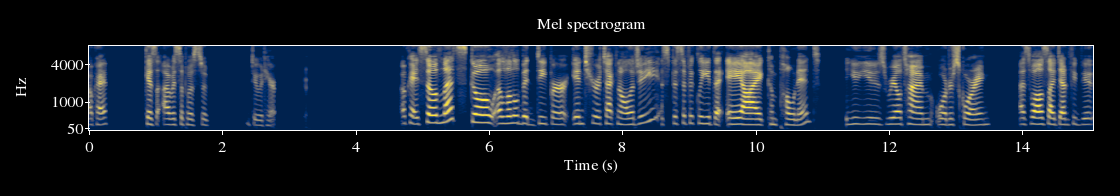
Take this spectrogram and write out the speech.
Okay. Because I was supposed to do it here. Okay, so let's go a little bit deeper into your technology, specifically the AI component. You use real time order scoring, as well as identity,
